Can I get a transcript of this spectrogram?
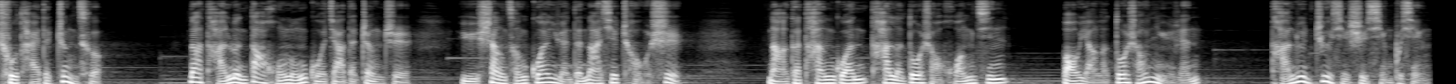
出台的政策，那谈论大红龙国家的政治与上层官员的那些丑事，哪个贪官贪了多少黄金，包养了多少女人？谈论这些事行不行？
